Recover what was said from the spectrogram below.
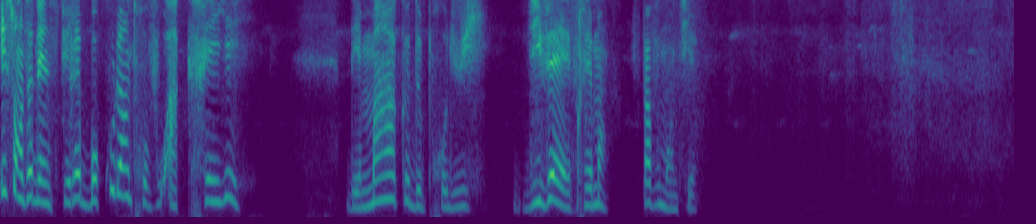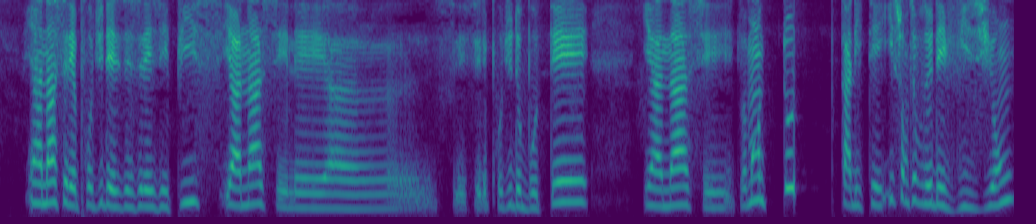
ils sont en train d'inspirer beaucoup d'entre vous à créer des marques de produits divers, vraiment. Je ne vais pas vous mentir. Il y en a, c'est les produits des, des, épices. Il y en a, c'est les, euh, les produits de beauté. Il y en a, c'est vraiment toute qualité. Ils sont en train de vous donner des visions.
